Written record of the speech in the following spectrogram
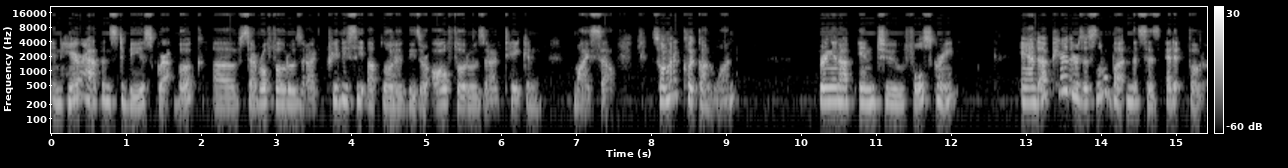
And here happens to be a scrapbook of several photos that I've previously uploaded. These are all photos that I've taken myself. So I'm going to click on one, bring it up into full screen, and up here there's this little button that says Edit Photo.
